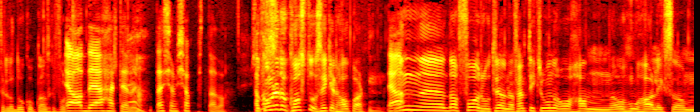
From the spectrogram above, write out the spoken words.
til å dukke opp ganske fort. Ja, det er jeg helt enig i. Det kommer kjapt, det da. Så kommer det til å koste henne sikkert halvparten, Ja. men uh, da får hun 350 kroner, og han og hun har liksom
